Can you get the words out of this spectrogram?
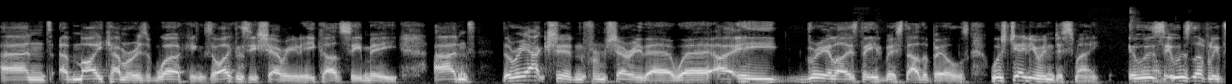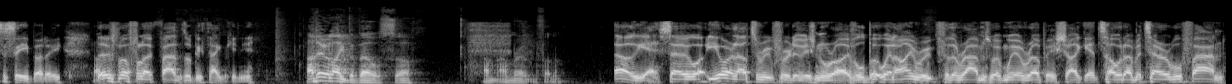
and uh, my camera isn't working, so I can see Sherry and he can't see me. And the reaction from Sherry there, where uh, he realised that he'd missed out the Bills, was genuine dismay. It was it was lovely to see, buddy. Those Buffalo fans will be thanking you. I do like the Bills, so I'm, I'm rooting for them. Oh yeah, so uh, you're allowed to root for a divisional rival, but when I root for the Rams when we're rubbish, I get told I'm a terrible fan.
